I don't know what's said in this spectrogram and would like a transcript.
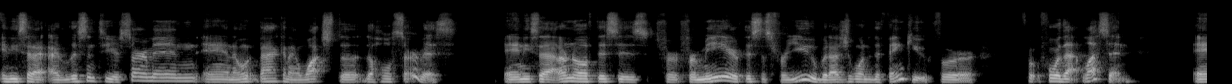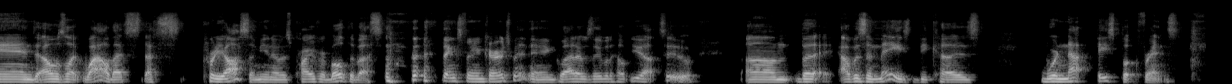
and he said, I, I listened to your sermon, and I went back and I watched the the whole service." and he said i don't know if this is for for me or if this is for you but i just wanted to thank you for for, for that lesson. And i was like wow that's that's pretty awesome. You know it's probably for both of us. Thanks for encouragement and glad i was able to help you out too. Um, but i was amazed because we're not facebook friends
